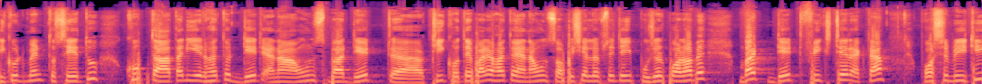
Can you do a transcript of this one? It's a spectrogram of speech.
রিক্রুটমেন্ট তো সেহেতু খুব তাড়াতাড়ি এর হয়তো ডেট অ্যানাউন্স বা ডেট ঠিক হতে পারে, হয়তো অ্যানাউন্স অফিসিয়াল ওয়েবসাইটে এই পুজোর পর হবে বাট ডেট ফিক্সডের একটা পসিবিলিটি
